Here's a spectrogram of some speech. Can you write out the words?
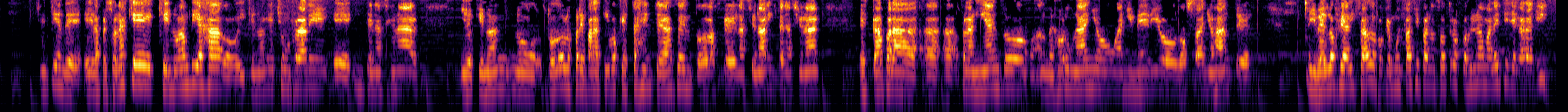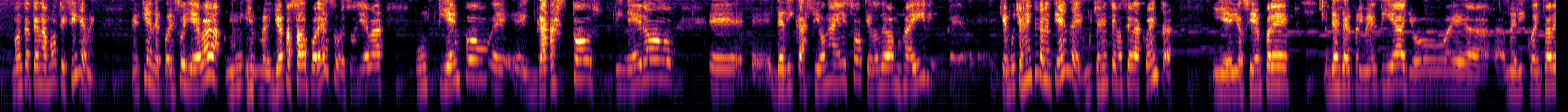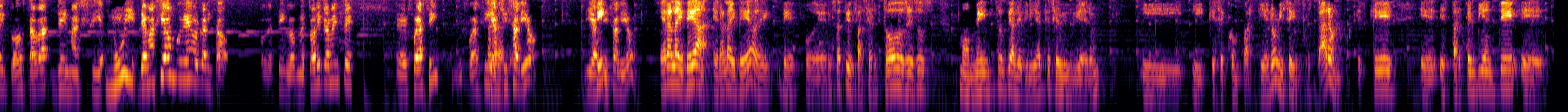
¿Entiende? Eh, las personas que, que, no han viajado y que no han hecho un rally eh, internacional y los que no han, no, todos los preparativos que esta gente hace, todos los que nacional internacional está para planeando a lo mejor un año, un año y medio, dos años antes y verlos realizados, porque es muy fácil para nosotros coger una maleta y llegar allí. Móntate en la moto y sígueme. ¿Entiendes? Por eso lleva, yo he pasado por eso, eso lleva un tiempo, eh, eh, gastos, dinero, eh, dedicación a eso, que dónde vamos a ir, que mucha gente no entiende, mucha gente no se da cuenta. Y yo siempre, desde el primer día, yo me di cuenta de que todo estaba demasiado, muy, demasiado, muy bien organizado, por decirlo. Metóricamente fue así, fue así, y así salió. Y así salió. Era la idea, era la idea de, de, poder satisfacer todos esos momentos de alegría que se vivieron y, y que se compartieron y se disfrutaron, porque es que eh, estar pendiente eh,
